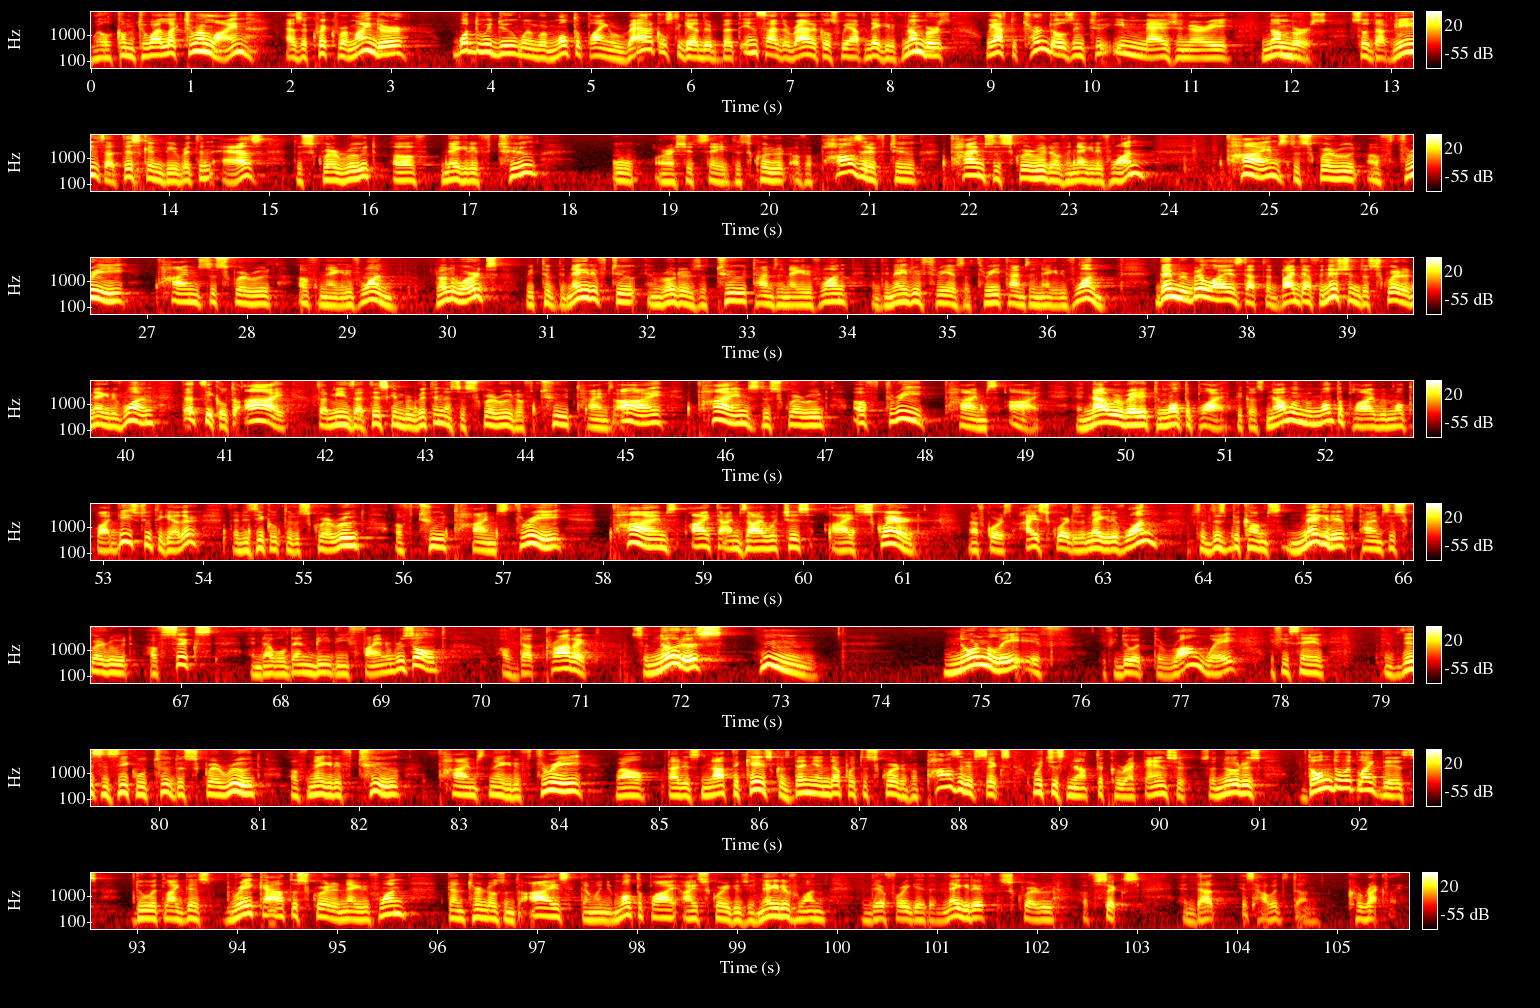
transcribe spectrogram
Welcome to ilectureonline. As a quick reminder, what do we do when we're multiplying radicals together, but inside the radicals we have negative numbers? We have to turn those into imaginary numbers. So that means that this can be written as the square root of negative 2, or, I should say the square root of a positive 2 times the square root of a negative 1 times the square root of 3 times the square root of negative 1. In other words, we took the negative 2 and wrote it as a 2 times a negative 1, and the negative 3 as a 3 times a negative 1. Then we realized that the, by definition, the square root of negative 1, that's equal to i. That means that this can be written as the square root of 2 times i times the square root of 3 times i. And now we're ready to multiply, because now when we multiply, we multiply these two together, that is equal to the square root of 2 times 3, times i times i, which is i squared. Now, of course, i squared is a negative 1, so this becomes negative times the square root of 6, and that will then be the final result of that product. So notice, hmm, normally if, if you do it the wrong way, if you say if this is equal to the square root of negative 2 times negative 3, well, that is not the case because then you end up with the square root of a positive 6, which is not the correct answer. So notice, don't do it like this, do it like this. Break out the square root of negative 1, then turn those into i's. Then when you multiply, i squared gives you negative 1, and therefore you get a negative square root of 6. And that is how it's done correctly.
